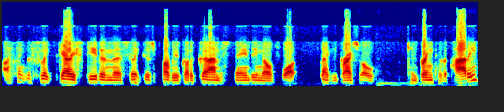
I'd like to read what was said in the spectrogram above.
I think the select, Gary Stead and the selectors probably have got a good understanding of what Dougie Bracewell can bring to the party.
